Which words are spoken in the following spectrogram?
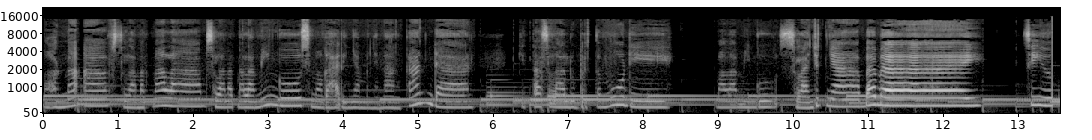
mohon maaf. Selamat malam, selamat malam minggu. Semoga harinya menyenangkan dan kita selalu bertemu di malam minggu selanjutnya. Bye bye. See you.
